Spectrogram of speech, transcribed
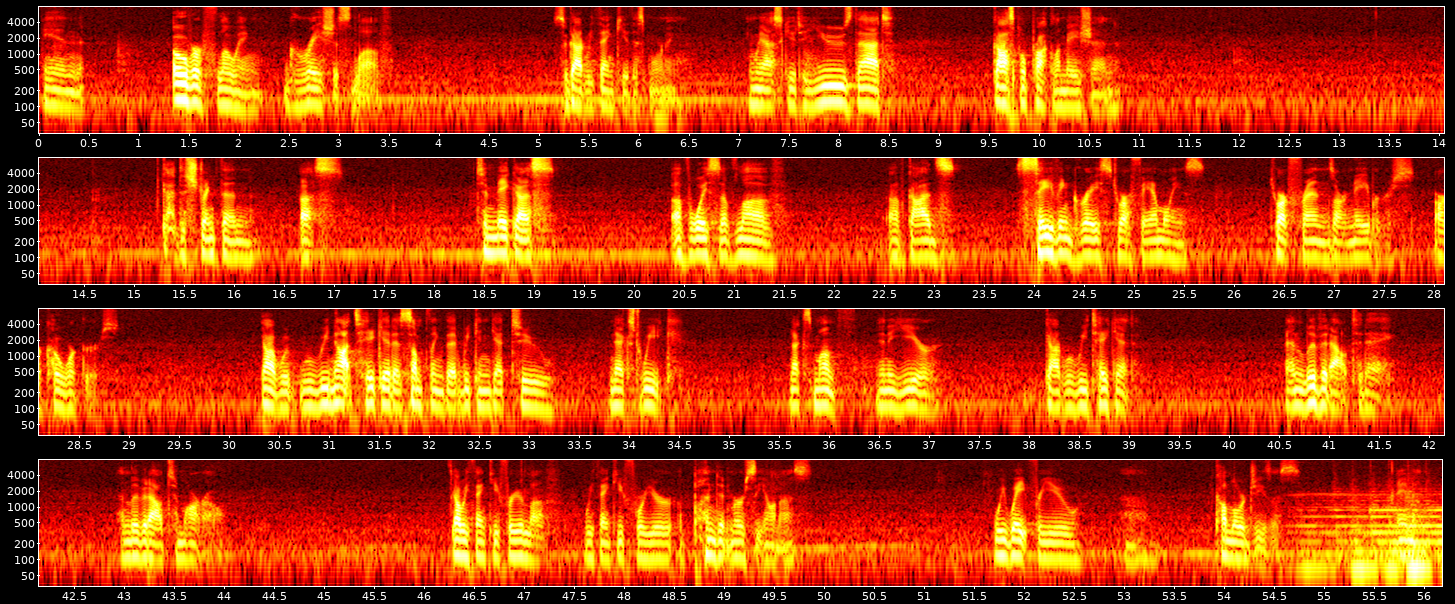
in overflowing, gracious love. So, God, we thank you this morning. And we ask you to use that gospel proclamation, God, to strengthen us, to make us a voice of love, of God's saving grace to our families, to our friends, our neighbors, our coworkers. God, would, would we not take it as something that we can get to next week, next month, in a year? God, would we take it and live it out today and live it out tomorrow? God, we thank you for your love. We thank you for your abundant mercy on us. We wait for you Come, Lord Jesus. Amen.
